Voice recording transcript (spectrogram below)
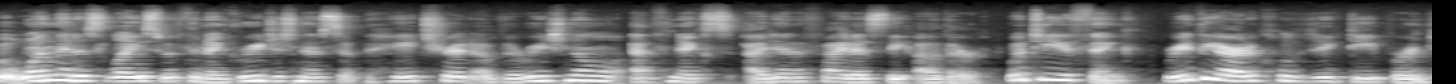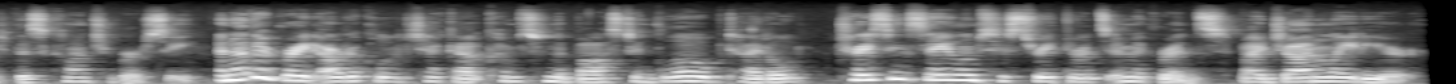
but one that is laced with an egregiousness of the hatred of the regional ethnics identified as the other. What do you think? Read the article to dig deeper into this controversy. Another great article to check out comes from the Boston Globe titled Tracing Salem's History Through Its Immigrants by John Ladier.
